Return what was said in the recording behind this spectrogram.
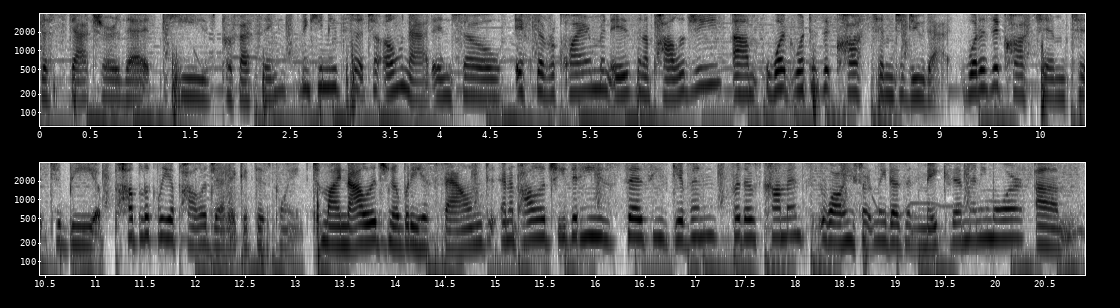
the stature that he's professing, I think he needs to, to own that. And so if the requirement is an apology, um, what, what does it cost him to do that? What does it cost him to, to be publicly apologetic at this point? To my knowledge, nobody has found an apology that he says he's given for those comments, while he certainly doesn't make them anymore. Um,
